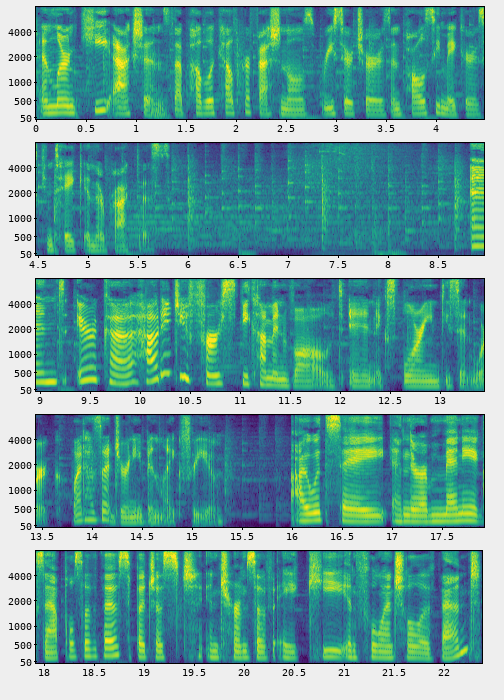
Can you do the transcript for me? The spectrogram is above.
and learn key actions that public health professionals, researchers, and policymakers can take in their practice. And Erica, how did you first become involved in exploring decent work? What has that journey been like for you? I would say, and there are many examples of this, but just in terms of a key influential event,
